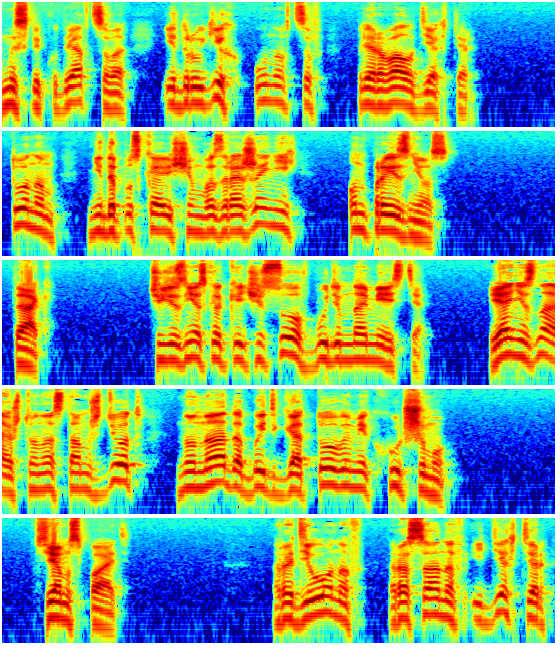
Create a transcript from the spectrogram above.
мысли Кудрявцева и других уновцев прервал Дехтер. Тоном, не допускающим возражений, он произнес. «Так, через несколько часов будем на месте. Я не знаю, что нас там ждет, но надо быть готовыми к худшему. Всем спать!» Родионов, Росанов и Дехтер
